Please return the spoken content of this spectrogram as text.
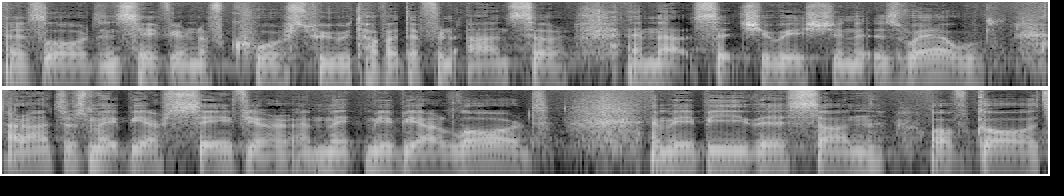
as Lord and Saviour, and of course we would have a different answer in that situation as well. Our answers might be our Saviour, and maybe our Lord, and maybe the Son of God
